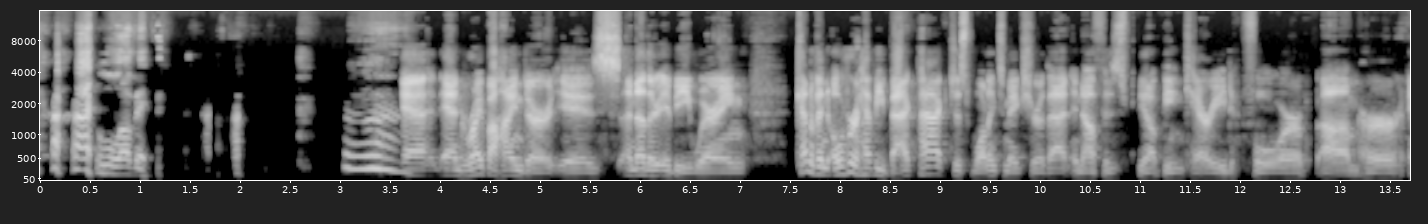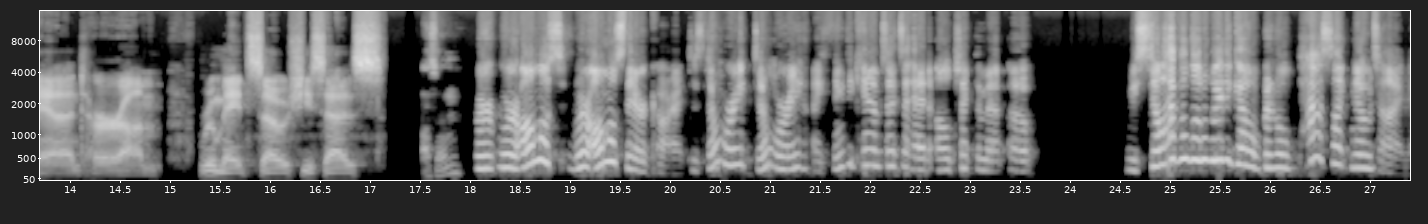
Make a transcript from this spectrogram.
I love it. And, and right behind her is another Ibby wearing kind of an over heavy backpack, just wanting to make sure that enough is, you know, being carried for um, her and her um, roommate. So she says, awesome. We're we're almost we're almost there, Kara. Just don't worry, don't worry. I think the campsite's ahead. I'll check them out. Oh, we still have a little way to go, but it'll pass like no time.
